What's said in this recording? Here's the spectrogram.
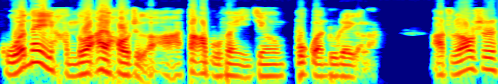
国内很多爱好者啊，大部分已经不关注这个了？啊，主要是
